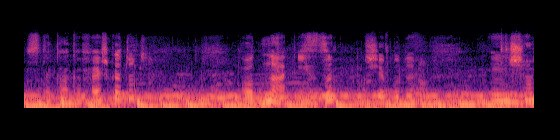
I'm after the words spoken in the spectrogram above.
Ось така кафешка тут. Одна із, ще буде інша.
